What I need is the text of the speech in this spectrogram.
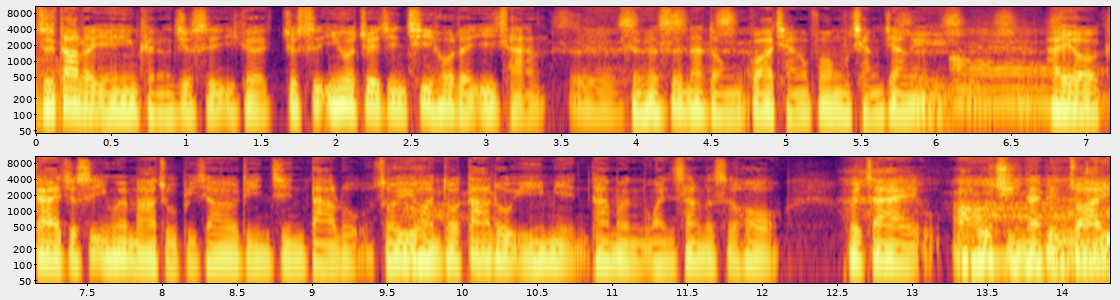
知道的原因可能就是一个，就是因为最近气候的异常，是可能是那种刮强风、强降雨，还有盖就是因为马祖比较临近大陆，所以有很多大陆渔民他们晚上的时候。会在保护区那边抓鱼，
